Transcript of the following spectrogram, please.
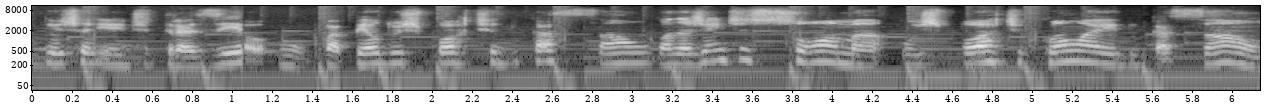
gostaria de trazer o papel do esporte e educação. Quando a gente soma o esporte com a educação,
